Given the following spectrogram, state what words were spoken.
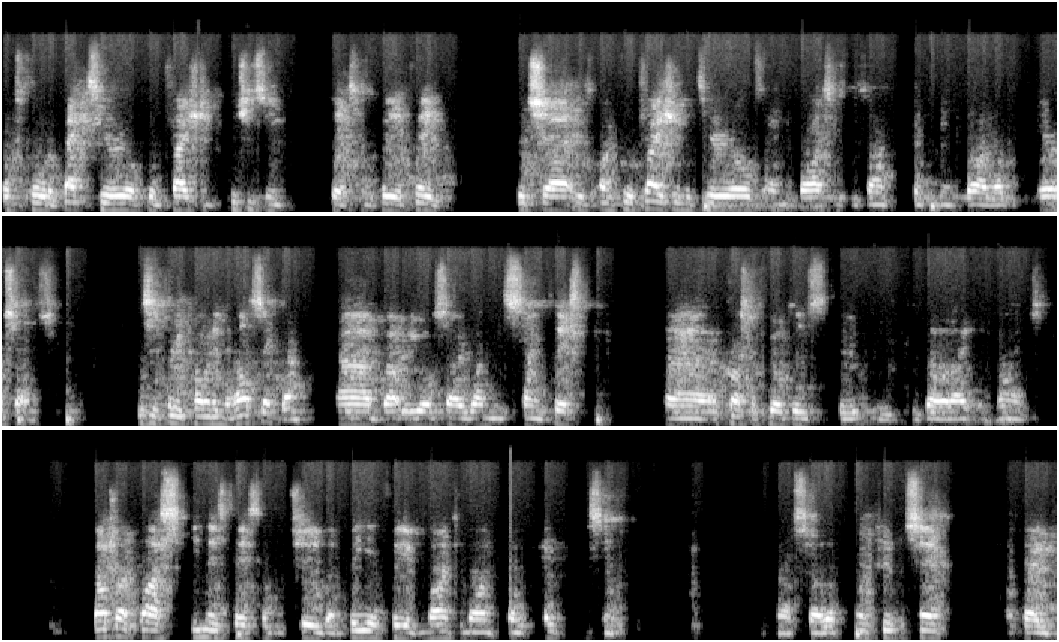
what's called a bacterial filtration efficiency test, or BFE, which uh, is on filtration materials and devices designed for protect biological aerosols. This is pretty common in the health sector, uh, but we also run this same test uh, across the filters to, to, to validate the claims. Veltro Plus in this test has achieved a BFE of 99.8%. Uh, so that's 0.2%. Okay,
